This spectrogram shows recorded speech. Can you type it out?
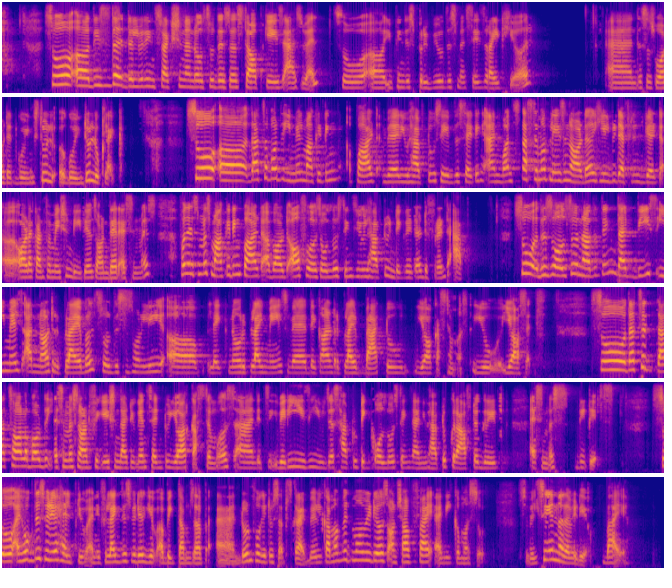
So uh, this is the delivery instruction and also there's a stop case as well. So uh, you can just preview this message right here. And this is what it's going to uh, going to look like. So uh, that's about the email marketing part where you have to save the setting. And once customer places an order he'll be definitely get uh, order confirmation details on their sms for the sms marketing part about offers all those things you will have to integrate a different app so this is also another thing that these emails are not replyable. So this is only uh, like no reply mails where they can't reply back to your customers, you yourself. So that's it. That's all about the SMS notification that you can send to your customers and it's very easy. You just have to tick all those things and you have to craft a great SMS details. So I hope this video helped you and if you like this video give a big thumbs up and don't forget to subscribe. We will come up with more videos on Shopify and e-commerce soon. So we'll see you in another video. Bye.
